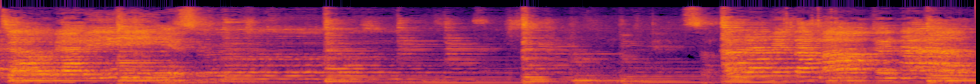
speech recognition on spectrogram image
jauh dari Yesus. Mau kenal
